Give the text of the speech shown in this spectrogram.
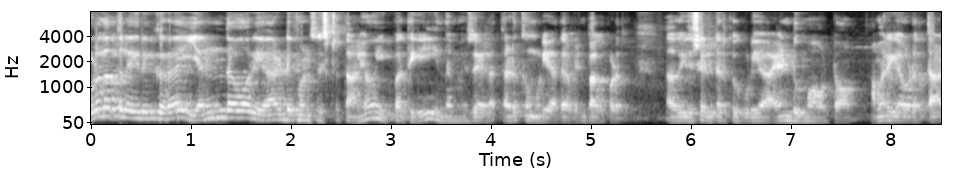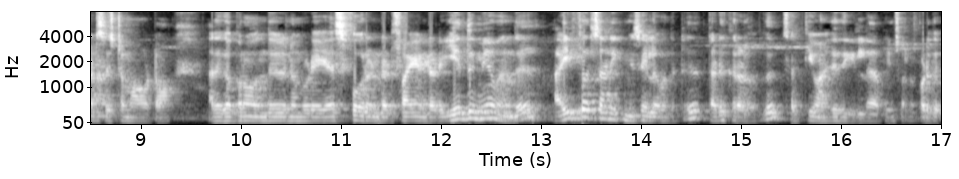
உலகத்தில் இருக்கிற எந்த ஒரு ஏர் டிஃபென்ஸ் சிஸ்டத்தாலையும் இப்போதைக்கு இந்த மிசைலை தடுக்க முடியாது அப்படின்னு பார்க்கப்படுது. அதாவது இஸ்ரேல்கிட்ட இருக்கக்கூடிய அயன்டூம் ஆகட்டும் அமெரிக்காவோட தாட் சிஸ்டம் ஆகட்டும் அதுக்கப்புறம் வந்து நம்மளுடைய S four hundred five hundred எதுவுமே வந்து ஹைப்பர்சானிக் மிசைலை வந்துட்டு தடுக்கிற அளவுக்கு சக்தி வாய்ந்தது இல்லை அப்படின்னு சொல்லப்படுது.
